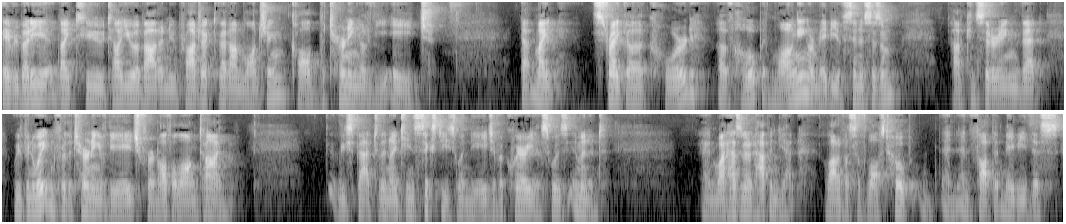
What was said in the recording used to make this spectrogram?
Hey everybody, I'd like to tell you about a new project that I'm launching called The Turning of the Age. That might strike a chord of hope and longing, or maybe of cynicism, uh, considering that we've been waiting for the turning of the age for an awful long time, at least back to the 1960s when the age of Aquarius was imminent. And why hasn't it happened yet? A lot of us have lost hope and, and thought that maybe this,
